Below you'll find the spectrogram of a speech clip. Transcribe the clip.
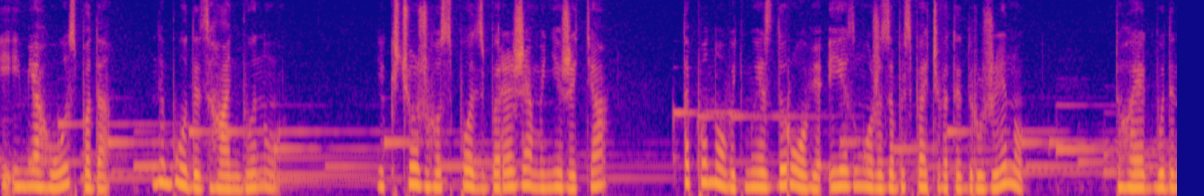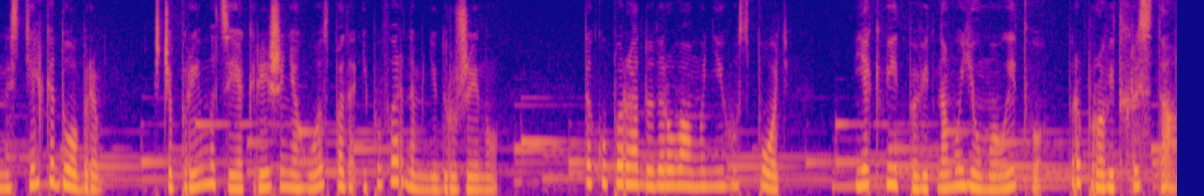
і ім'я Господа не буде зганьблено. Якщо ж Господь збереже мені життя та поновить моє здоров'я, і я зможу забезпечувати дружину, то гаяк буде настільки добрим, що прийме це як рішення Господа і поверне мені дружину. Таку пораду дарував мені Господь, як відповідь на мою молитву про провід Христа.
